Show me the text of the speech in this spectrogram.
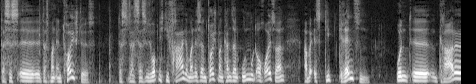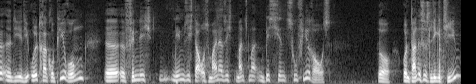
dass, es, äh, dass man enttäuscht ist. Das, das, das ist überhaupt nicht die Frage. Man ist enttäuscht, man kann seinen Unmut auch äußern, aber es gibt Grenzen. Und äh, gerade äh, die, die Ultragruppierungen, äh, finde ich, nehmen sich da aus meiner Sicht manchmal ein bisschen zu viel raus. So. Und dann ist es legitim,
